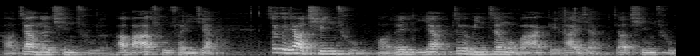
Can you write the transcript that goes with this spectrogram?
好这样就清除了，好把它储存一下，这个叫清除，哦所以一样，这个名称我把它给它一下，叫清除。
